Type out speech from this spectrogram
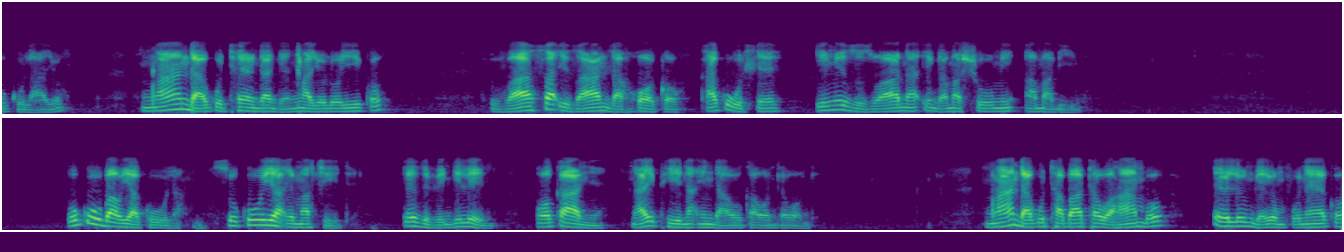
ugulayo nqanda ukuthenga ngenxa yoloyiko. Vasa izandla rhoqo kakuhle imizuzwana engamashumi amabini. Ukuba uyagula sukuya emasjidi ezivenkileni okanye nayiphi na indawo kawonke-wonke nqanda ukuthabatha uhambo elungeyomfuneko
